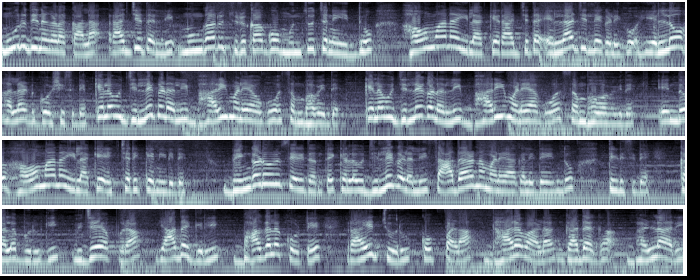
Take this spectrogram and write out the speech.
ಮೂರು ದಿನಗಳ ಕಾಲ ರಾಜ್ಯದಲ್ಲಿ ಮುಂಗಾರು ಚುರುಕಾಗುವ ಮುನ್ಸೂಚನೆ ಇದ್ದು, ಹವಾಮಾನ ಇಲಾಖೆ ರಾಜ್ಯದ ಎಲ್ಲಾ ಜಿಲ್ಲೆಗಳಿಗೂ ಯೆಲ್ಲೋ ಅಲರ್ಟ್ ಘೋಷಿಸಿದೆ. ಕೆಲವು ಜಿಲ್ಲೆಗಳಲ್ಲಿ ಭಾರಿ ಮಳೆಯಾಗುವ ಸಂಭವವಿದೆ. ಕೆಲವು ಜಿಲ್ಲೆಗಳಲ್ಲಿ ಭಾರಿ ಮಳೆಯಾಗುವ ಸಂಭವವಿದೆ ಎಂದು ಹವಾಮಾನ ಇಲಾಖೆ ಎಚ್ಚರಿಕೆ ನೀಡಿದೆ. ಬೆಂಗಳೂರು ಸೇರಿದಂತೆ ಕೆಲವು ಜಿಲ್ಲೆಗಳಲ್ಲಿ ಸಾಧಾರಣ ಮಳೆಯಾಗಲಿದೆ ಎಂದು ತಿಳಿಸಿದೆ. ಕಲಬುರಗಿ, ವಿಜಯಪುರ, ಯಾದಗಿರಿ, ಬಾಗಲಕೋಟೆ, ರಾಯಚೂರು, ಕೊಪ್ಪಳ, ಧಾರವಾಡ, ಗದಗ, ಬಳ್ಳಾರಿ,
